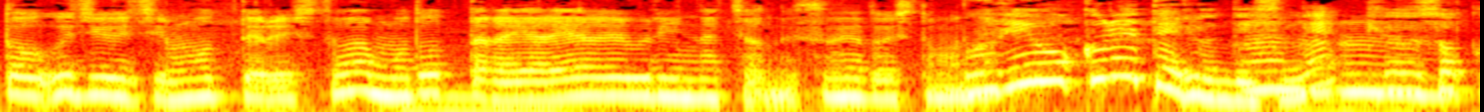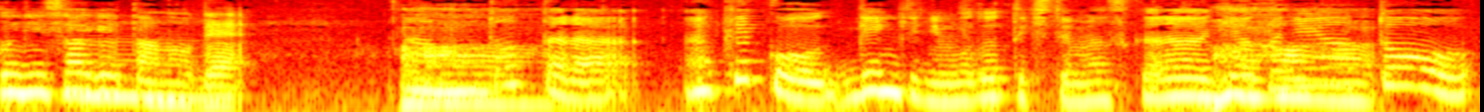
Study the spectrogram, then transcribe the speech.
とうじうじ持ってる人は戻ったらやれやれ売りになっちゃうんですねどうしても、ね、売り遅れてるんですね、急速に下げたので、あ戻ったら結構元気に戻ってきてますから逆に言うと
